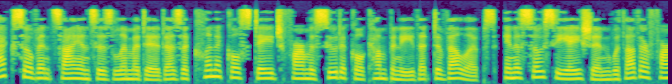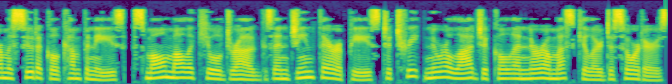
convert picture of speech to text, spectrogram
Axovant Sciences Limited is a clinical-stage pharmaceutical company that develops, in association with other pharmaceutical companies, small molecule drugs and gene therapies to treat neurological and neuromuscular disorders.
